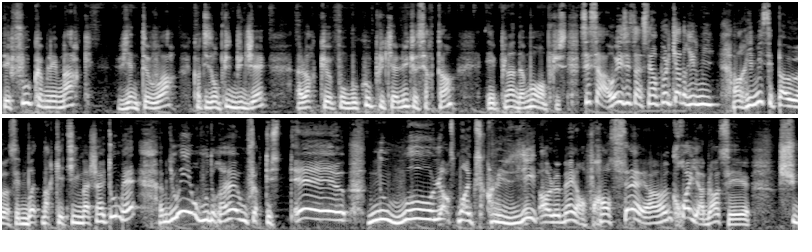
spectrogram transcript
c'est fou comme les marques viennent te voir quand ils ont plus de budget, alors que pour beaucoup, plus qu'à lui que certains, et plein d'amour en plus. C'est ça, oui, c'est ça, c'est un peu le cas de Realme. Alors Realme, c'est pas eux, hein, c'est une boîte marketing, machin et tout, mais elle me dit oui, on voudrait vous faire tester, euh, nouveau lancement exclusif. Oh, le mail en français, hein, incroyable, hein, c'est, je suis,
